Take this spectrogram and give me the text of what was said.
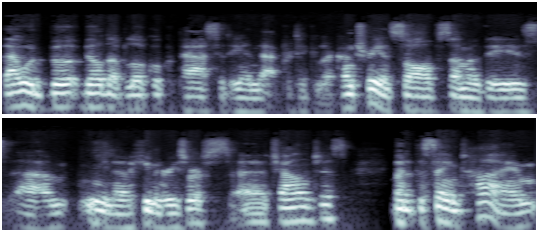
that would bu- build up local capacity in that particular country and solve some of these, um, you know, human resource uh, challenges. But at the same time,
